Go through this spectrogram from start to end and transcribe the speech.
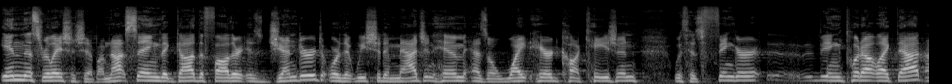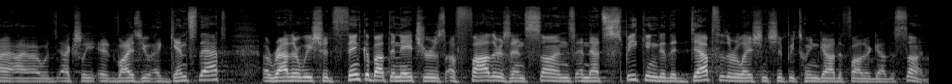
in this relationship. I'm not saying that God the Father is gendered or that we should imagine him as a white haired Caucasian with his finger uh, being put out like that. I, I would actually advise you against that. Uh, rather, we should think about the natures of fathers and sons, and that's speaking to the depth of the relationship between God the Father and God the Son,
